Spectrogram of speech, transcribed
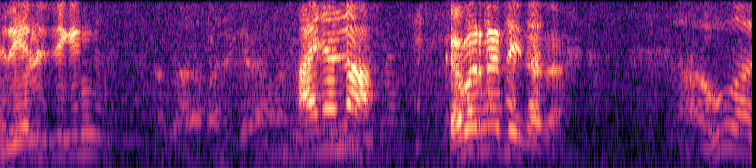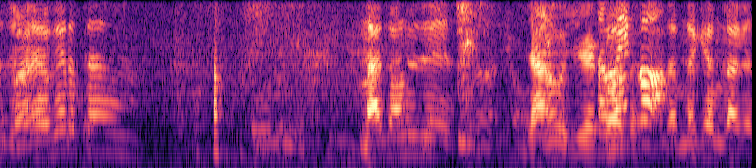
Really speaking I don't know ખબર નથી દાદા. આવું જોડે વગર હતા. ના જાણવું જોઈએ. જાણવું જોઈએ તમને કેમ લાગે?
